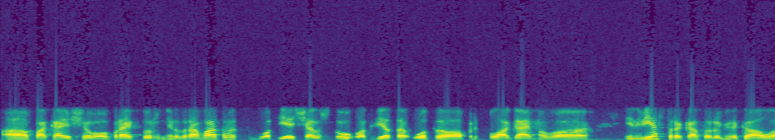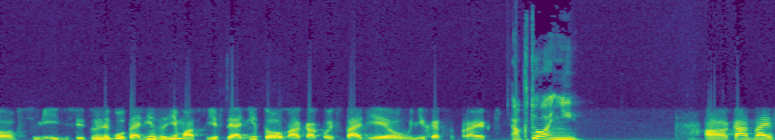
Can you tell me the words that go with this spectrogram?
А, пока еще проект тоже не разрабатывается. Вот я сейчас жду ответа от а, предполагаемого инвестора, который мелькал в СМИ, действительно ли будут они заниматься. Если они, то на какой стадии у них этот проект. А кто они? А, одна из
